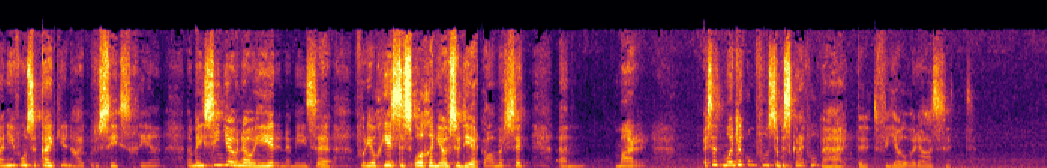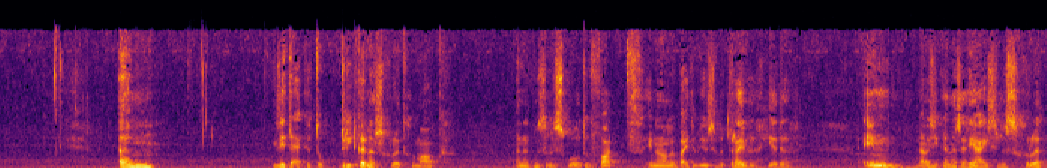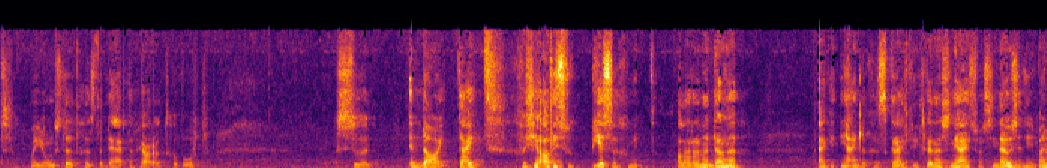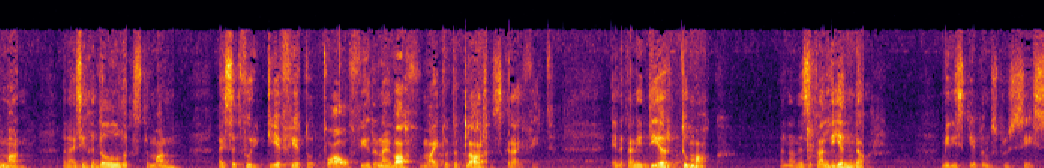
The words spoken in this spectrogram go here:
Kan jy vir ons 'n kykie in daai proses gee? 'n Mens sien jou nou hier en 'n mense voor jou geestesoog in jou studeerkamer sit. Ehm um, maar is dit moontlik om vir ons te beskryf hoe werk dit vir jou wat daar sit? Ehm um, jy weet ek het ook drie kinders grootgemaak en ek moes hulle skool toe vat en aan hulle buiteweese bedrywighede. En nou is die kinders uit die huis, hulle is groot. My jongste het gister 30 jaar oud geword. So in daai tyd was jy altyd so besig met allerlei dinge. Ek het nie eintlik geskryf vir die kinders in die huis was nie. Nou is dit net my man. En hy is die geduldigste man. Hy sit voor die TV tot 12 uur en hy wag vir my tot ek klaar geskryf het. En ek kan die deur toemaak. En dan is ek alleen daar met die skepingsproses.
